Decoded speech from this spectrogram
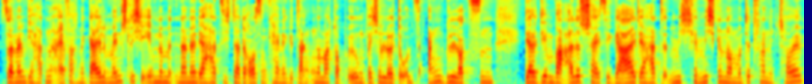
sondern wir hatten einfach eine geile menschliche Ebene miteinander. Der hat sich da draußen keine Gedanken gemacht, ob irgendwelche Leute uns anglotzen. Der, dem war alles scheißegal. Der hat mich für mich genommen und das fand ich toll.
